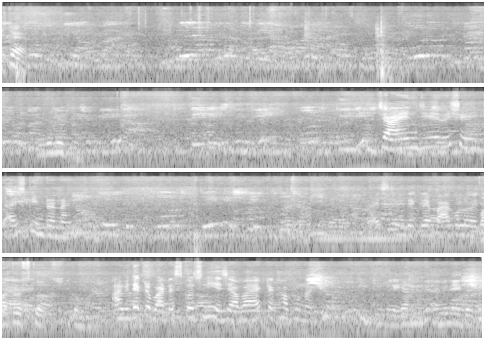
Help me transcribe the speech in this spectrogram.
এটা? জায়েন্ট জিয়ের সেই আইসক্রিমটা নাই। আইসক্রিম দেখলে পাগল হয়ে বাটার যায় স্কচ আমি তো একটা বাটার স্কচ নিয়েছি আবার একটা খাব না। এখানে আমি নেই দেখি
